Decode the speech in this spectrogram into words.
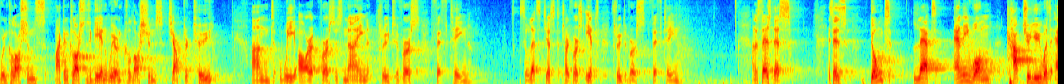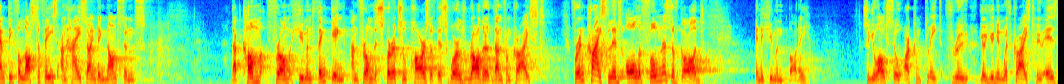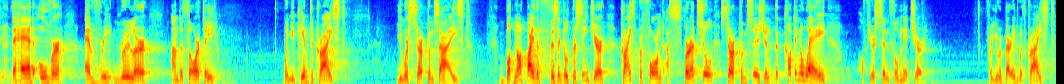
We're in Colossians, back in Colossians again. We're in Colossians chapter 2, and we are verses 9 through to verse 15. So let's just, sorry, verse 8 through to verse 15. And it says this it says, Don't let anyone capture you with empty philosophies and high sounding nonsense that come from human thinking and from the spiritual powers of this world rather than from Christ. For in Christ lives all the fullness of God in a human body. So you also are complete through your union with Christ, who is the head over every ruler and authority. When you came to Christ, you were circumcised but not by the physical procedure. Christ performed a spiritual circumcision, the cutting away of your sinful nature. For you were buried with Christ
